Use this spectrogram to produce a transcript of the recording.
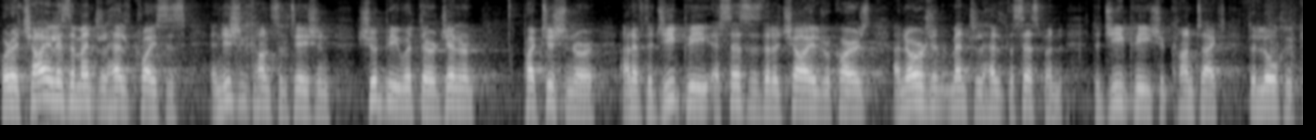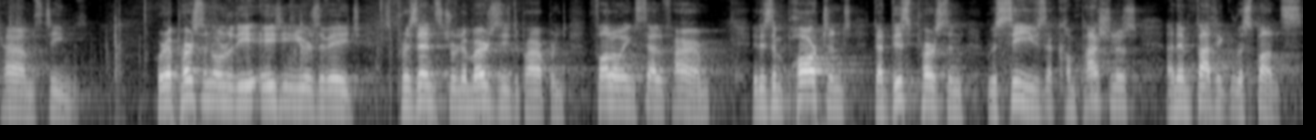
Where a child has a mental health crisis, initial consultation should be with their general practitioner and if the GP assesses that a child requires an urgent mental health assessment, the GP should contact the local CAMHS teams. Where a person under the 18 years of age presents to an emergency department following self-harm, it is important that this person receives a compassionate and emphatic response.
